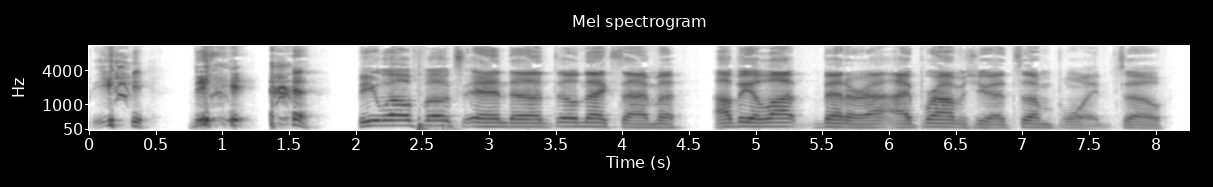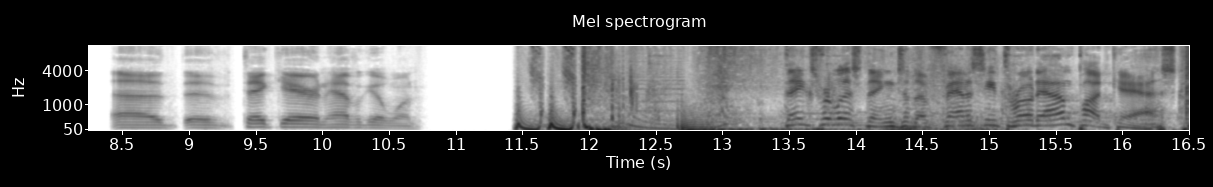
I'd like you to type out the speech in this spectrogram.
be, be, be, well, folks, and uh, until next time, uh, I'll be a lot better. I, I, promise you at some point. So uh, uh, take care and have a good one. Thanks for listening to the Fantasy Throwdown Podcast.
